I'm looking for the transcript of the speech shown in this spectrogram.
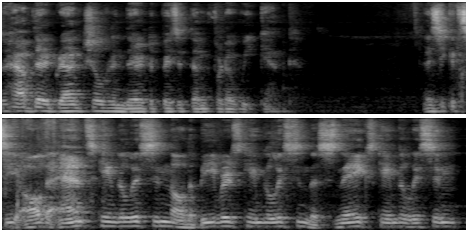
to have their grandchildren there to visit them for the weekend. As you can see, all the ants came to listen, all the beavers came to listen, the snakes came to listen.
